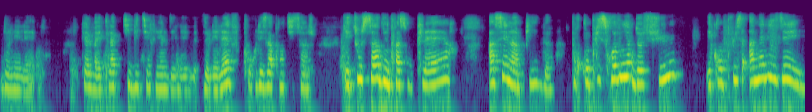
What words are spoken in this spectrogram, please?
de l'élève quelle va être l'activité réelle de l'élève pour les apprentissages. Et tout ça d'une façon claire, assez limpide pour qu'on puisse revenir dessus et qu'on puisse analyser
